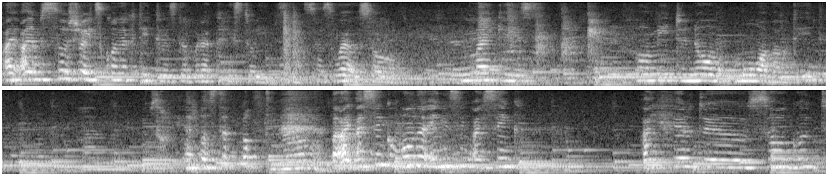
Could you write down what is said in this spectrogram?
I, I'm so sure it's connected with the black history as well. So in my case, for me to know more about it, um, sorry, I lost the plot. But I, I think more than anything, I think I felt uh, so good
